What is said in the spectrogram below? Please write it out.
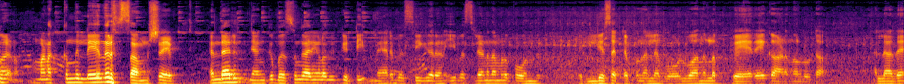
മണം മണക്കുന്നില്ലേ എന്നൊരു സംശയം. എന്തായാലും ഞങ്ങൾക്ക് ബസ്സും കാര്യങ്ങളൊക്കെ കിട്ടി. നേരെ ബസ്സിൽ കയറുകയാണ്. ഈ ബസ്സിലാണ് നമ്മൾ പോകുന്നത്. വലിയ സെറ്റപ്പ് നല്ല വോൾവ എന്നുള്ള പേരേ കാണുന്നുള്ളൂ കേട്ടോ അല്ലാതെ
